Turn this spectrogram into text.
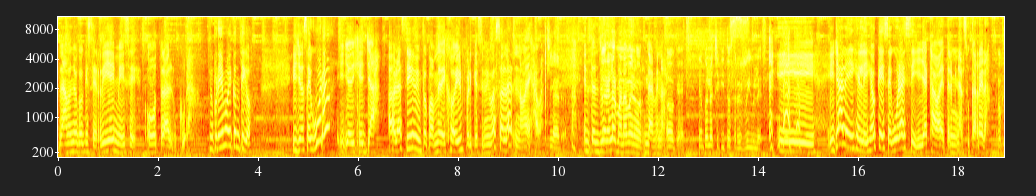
nada más me acuerdo que se ríe y me dice, otra locura. Digo, pero yo me voy contigo. Y yo, ¿segura? Y yo dije, ya. Ahora sí, mi papá me dejó ir porque si me iba sola, no me dejaba. Claro. Entonces, ¿Tú eres la hermana menor? La menor. Ok. Siempre los chiquitos terribles. Y, y ya le dije, le dije, ok, ¿segura? Sí, ella acaba de terminar su carrera. Ok.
